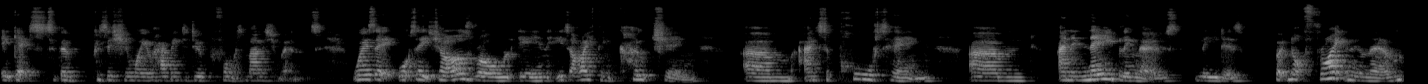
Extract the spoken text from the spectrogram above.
it gets to the position where you're having to do performance management. Where's it? What's HR's role in? Is I think coaching um, and supporting um, and enabling those leaders, but not frightening them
